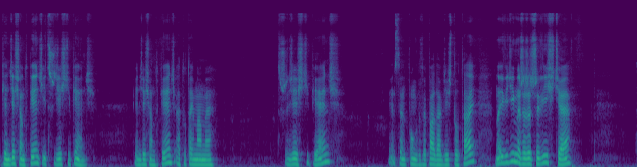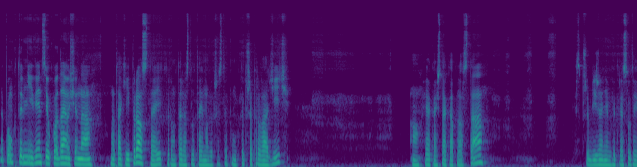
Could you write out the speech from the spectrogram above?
55 i 35. 55, a tutaj mamy 35, więc ten punkt wypada gdzieś tutaj. No i widzimy, że rzeczywiście te punkty mniej więcej układają się na, na takiej prostej, którą teraz tutaj mogę przez te punkty przeprowadzić. O, jakaś taka prosta. Z przybliżeniem wykresu tej,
